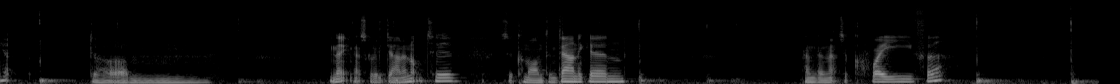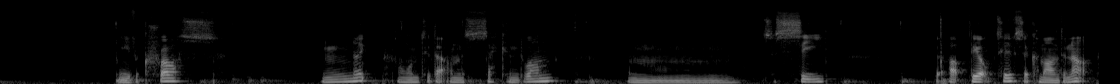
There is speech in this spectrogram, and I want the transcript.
Yep. Dum. No, that's got to be down an octave. So command and down again. And then that's a quaver. Move across. Nope, I wanted that on the second one. Um, it's a C, but up the octave, so command and up.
